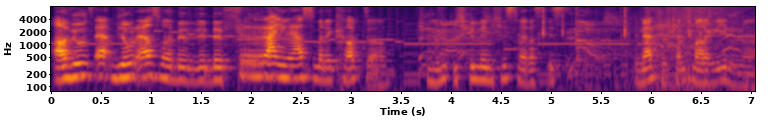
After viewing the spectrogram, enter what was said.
Aber wir uns, wir uns erstmal, wir, befreien erstmal den Charakter. Ich will nämlich wissen, wer das ist. Ihr merkt schon, ich kann nicht mal reden mehr.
